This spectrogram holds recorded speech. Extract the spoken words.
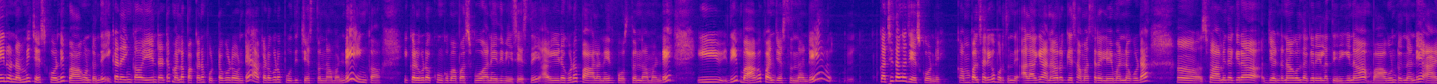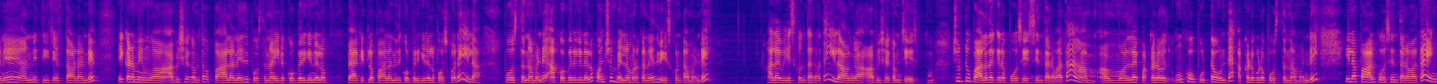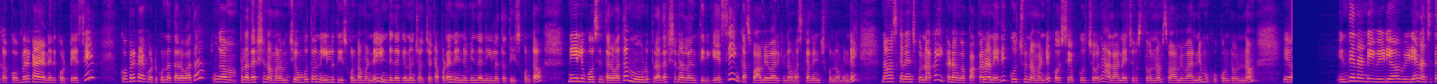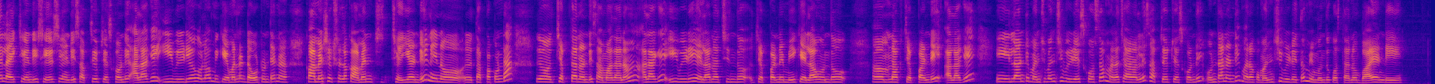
మీరు నమ్మి చేసుకోండి బాగుంటుంది. ఇక్కడ ఇంకా ఏంటంటే మళ్ళీ పక్కన పుట్ట కూడా ఉంటే అక్కడ కూడా పూజ చేస్తున్నామండి. ఇంకా ఇక్కడ కూడా కుంకుమ పసుపు అనేది వేసేసి ఈడ కూడా పాలు అనేది పోస్తున్నామండి. ఈ ఇది బాగా పనిచేస్తుందండి. ఖచ్చితంగా చేసుకోండి. కంపల్సరీగా పుడుతుంది. అలాగే అనారోగ్య సమస్యలు ఏమన్నా కూడా స్వామి దగ్గర జంటనాగుల దగ్గర ఇలా తిరిగినా బాగుంటుందండి. ఆయనే అన్నీ తీసేస్తాడండి. ఇక్కడ మేము అభిషేకంతో పాలు అనేది పోస్తున్నాం. ఇలా కొబ్బరి గిన్నెలో ప్యాకెట్లో పాలు అనేది కొబ్బరి గిన్నెలో పోసుకొని ఇలా పోస్తున్నామండి. ఆ కొబ్బరి గిన్నెలో కొంచెం బెల్లం అనేది వేసుకుంటామండి. అలా వేసుకున్న తర్వాత ఇలాగా అభిషేకం చేసి చుట్టూ పాల దగ్గర పోసేసిన తర్వాత మళ్ళీ పక్కన ఇంకో పుట్ట ఉంటే అక్కడ కూడా పోస్తున్నామండి. ఇలా పాలు పోసిన తర్వాత ఇంకా కొబ్బరికాయ అనేది కొట్టేసి కొబ్బరికాయ కొట్టుకున్న తర్వాత ఇంకా ప్రదక్షిణ మనం చెంబుతో నీళ్ళు తీసుకుంటామండి. ఇంటి దగ్గర నుంచి వచ్చేటప్పుడే నిండు బిందె నీళ్ళతో తీసుకుంటాం. నీళ్ళు పోసిన తర్వాత మూడు ప్రదక్షిణాలను తిరిగేసి ఇంకా స్వామివారికి నమస్కరించుకున్నామండి. నమస్కరించుకున్నాక ఇక్కడ ఇంకా పక్కన అనేది కూర్చున్నామండి. కొద్దిసేపు కూర్చొని అలానే చూస్తున్నాం స్వామివారిని ముక్కుకుంటూ ఉన్నాం. ఇంతేనండి వీడియో. వీడియో నచ్చితే లైక్ చేయండి షేర్ చేయండి సబ్స్క్రైబ్ చేసుకోండి. అలాగే ఈ వీడియోలో మీకు ఏమన్నా డౌట్ ఉంటే నా కామెంట్ సెక్షన్లో కామెంట్ చేయండి. నేను తప్పకుండా చెప్తానండి సమాధానం. అలాగే ఈ వీడియో ఎలా నచ్చిందో చెప్పండి. మీకు ఎలా ఉందో నాకు చెప్పండి. అలాగే ఇలాంటి మంచి మంచి వీడియోస్ కోసం మన ఛానల్ని సబ్స్క్రైబ్ చేసుకోండి. ఉంటానండి. మరొక మంచి వీడియోతో మీ ముందుకు వస్తాను. బాయ్ అండి.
